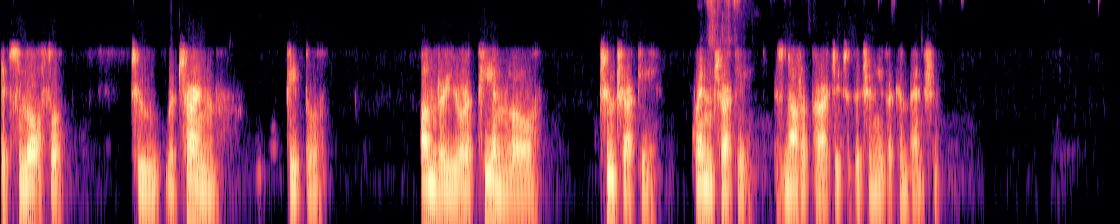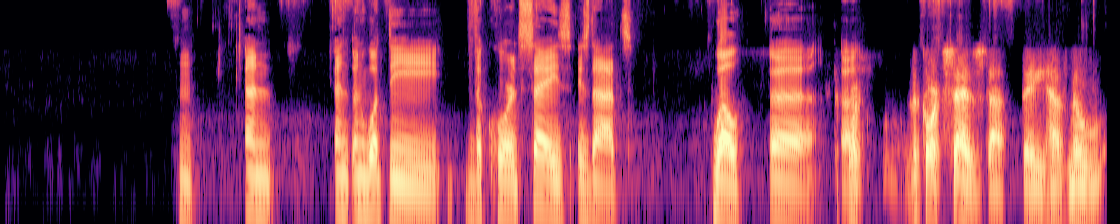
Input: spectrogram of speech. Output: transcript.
it's lawful to return people under European law to Turkey when Turkey is not a party to the Geneva Convention. and and and what the the court says is that well Uh, the, court, uh, the court says that they have no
